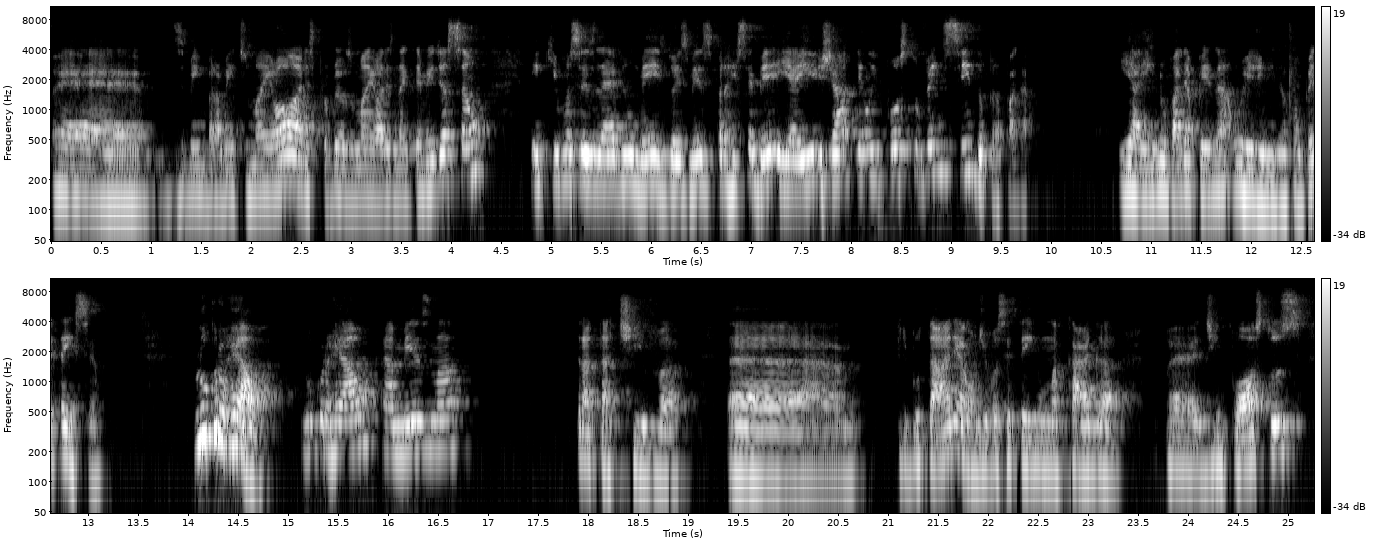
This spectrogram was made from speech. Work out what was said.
é, desmembramentos maiores, problemas maiores na intermediação, em que vocês levem um mês, dois meses para receber e aí já tem o imposto vencido para pagar e aí não vale a pena o regime da competência. Lucro real. Lucro real é a mesma tratativa é, tributária, onde você tem uma carga é, de impostos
